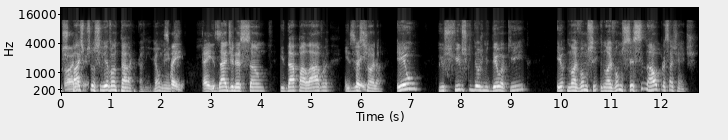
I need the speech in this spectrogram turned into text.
Os Glória pais precisam se levantar, Carlinhos, realmente. Isso aí. É isso. E dar direção, e dar a palavra, e isso dizer aí. assim: olha, eu e os filhos que Deus me deu aqui, eu, nós, vamos, nós vamos ser sinal para essa gente.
